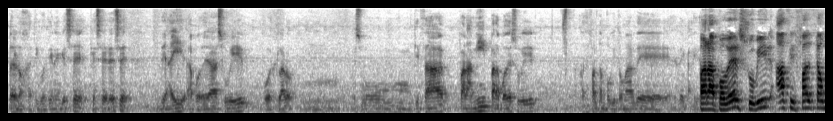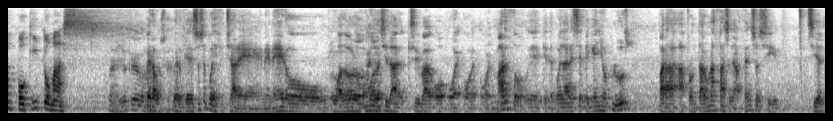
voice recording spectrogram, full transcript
Pero el objetivo tiene que ser, que ser ese. De ahí a poder subir, pues claro, mm, es un, quizá para mí, para poder subir, hace falta un poquito más de, de calidad. Para poder subir hace falta un poquito más. Bueno, yo creo Pero, cosa. pero que eso se puede fichar en enero, un jugador, O jugador si la- si va- o, o- o- o en marzo, eh, que te puede dar ese pequeño plus para afrontar una fase de ascenso. Si, si, el-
